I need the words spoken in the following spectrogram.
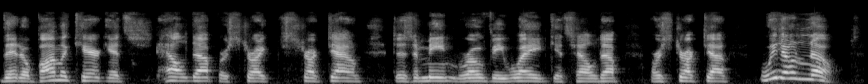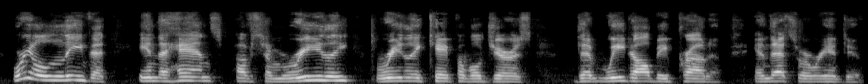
that Obamacare gets held up or strike struck down? Does it mean Roe v. Wade gets held up or struck down? We don't know. We're going to leave it in the hands of some really, really capable jurists that we'd all be proud of. And that's what we're going to do.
